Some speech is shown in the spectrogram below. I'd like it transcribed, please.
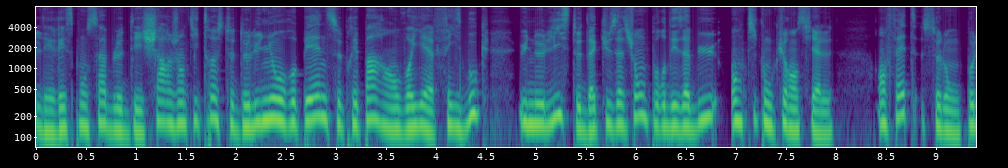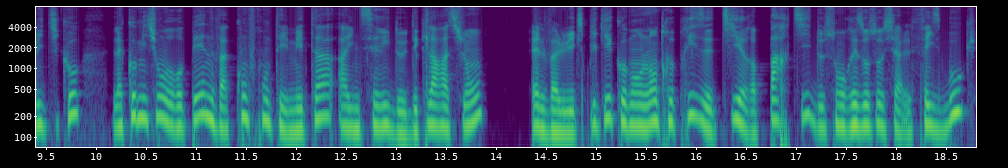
Les responsables des charges antitrust de l'Union européenne se préparent à envoyer à Facebook une liste d'accusations pour des abus anticoncurrentiels. En fait, selon Politico, la Commission européenne va confronter Meta à une série de déclarations. Elle va lui expliquer comment l'entreprise tire parti de son réseau social Facebook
